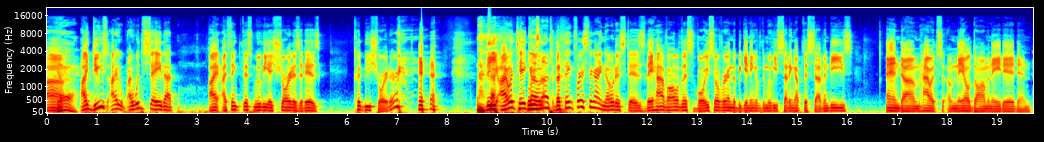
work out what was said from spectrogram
Uh, Yeah. I do. I I would say that I I think this movie, as short as it is, could be shorter. the I would take Well, out not- the thing. First thing I noticed is they have all of this voiceover in the beginning of the movie, setting up the '70s and um, how it's uh, male dominated and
